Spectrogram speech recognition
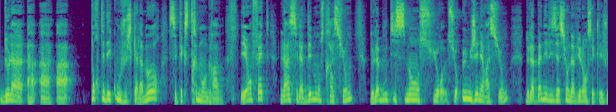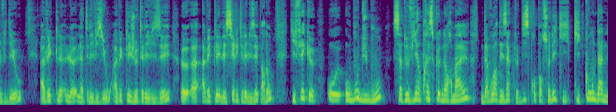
de là à, porter des coups jusqu'à la mort, c'est extrêmement grave. Et en fait, là, c'est la démonstration de l'aboutissement sur, sur une génération, de la banalisation de la violence avec les jeux vidéo, avec la télévision, avec les jeux télévisés, euh, euh, avec les, séries télévisées, pardon, qui fait que au, bout du bout, ça devient presque normal d'avoir des actes disproportionnés qui, qui condamnent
